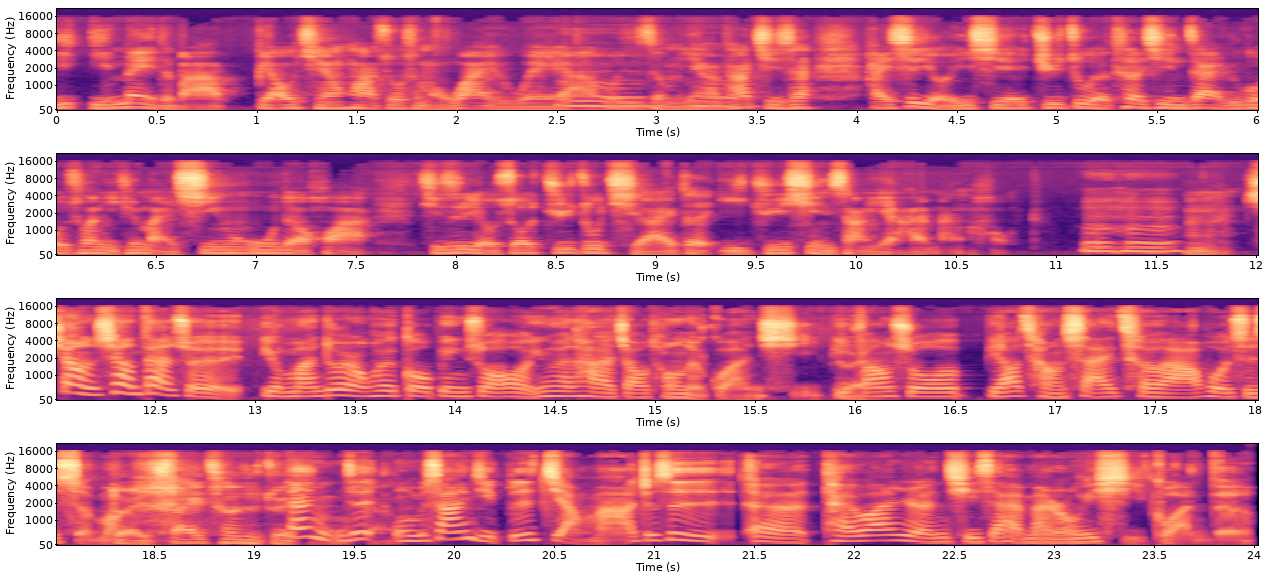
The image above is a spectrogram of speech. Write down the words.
一一昧的把它标签化，说什么外围啊，或者怎么样，它其实还是有一些居住的特性在。如果说你去买新屋的话，其实有时候居住起来的宜居性上也还蛮好的。嗯哼，嗯，像像淡水有蛮多人会诟病说哦，因为它的交通的关系，比方说比较常塞车啊，或者是什么。对，塞车是最。但你这我们上一集不是讲嘛，就是呃，台湾人其实还蛮容易习惯的。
